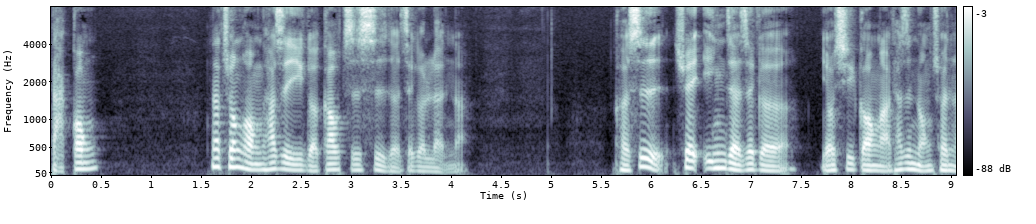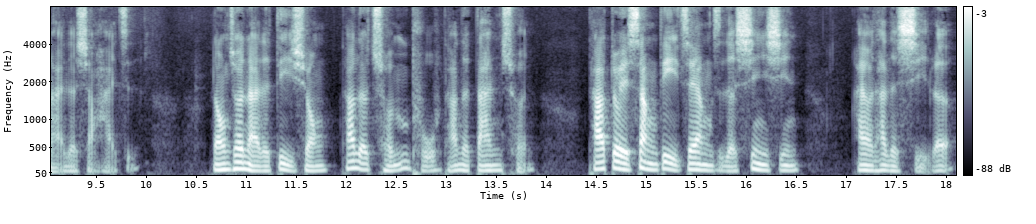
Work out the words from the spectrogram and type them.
打工。那春红他是一个高知识的这个人呢、啊，可是却因着这个油漆工啊，他是农村来的小孩子，农村来的弟兄，他的淳朴，他的单纯，他对上帝这样子的信心，还有他的喜乐。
